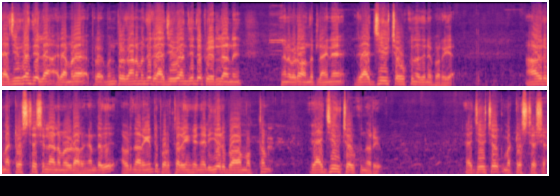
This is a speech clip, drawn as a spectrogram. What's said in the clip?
രാജീവ് ഗാന്ധി അല്ല നമ്മുടെ മുൻ പ്രധാനമന്ത്രി രാജീവ് ഗാന്ധിന്റെ പേരിലാണ് അങ്ങനെ ഇവിടെ വന്നിട്ടില്ല അതിനെ രാജീവ് ചൗക്ക് എന്നതിനെ പറയുക ആ ഒരു മെട്രോ സ്റ്റേഷനിലാണ് നമ്മളിവിടെ ഇറങ്ങേണ്ടത്. അവിടുന്ന് ഇറങ്ങിയിട്ട് പുറത്തിറങ്ങി കഴിഞ്ഞാൽ ഈ ഒരു ഭാഗം മൊത്തം രാജീവ് ചൗക്ക് എന്ന് പറയും. രാജീവ് ചൗക്ക് മെട്രോ സ്റ്റേഷൻ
